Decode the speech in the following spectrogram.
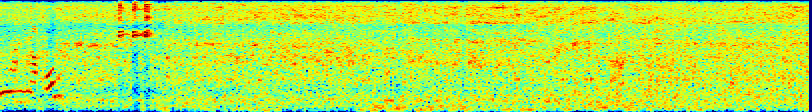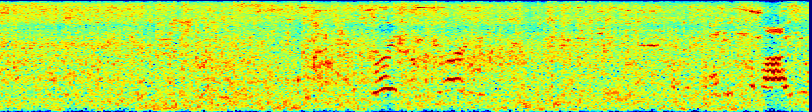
Uwi ako. Roy, Roy. Pagkakalik sa bayo.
